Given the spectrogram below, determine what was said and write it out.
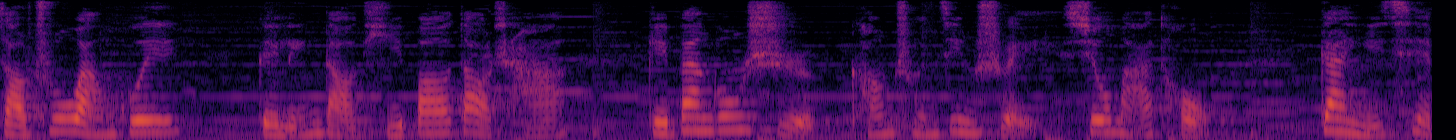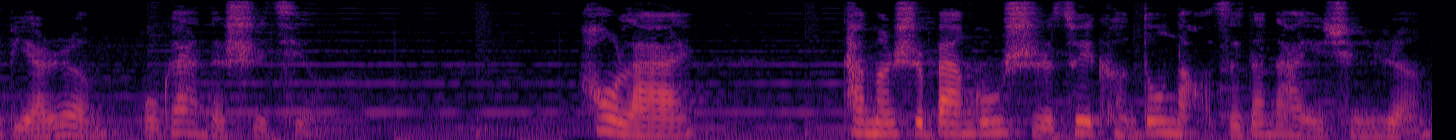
早出晚归，给领导提包倒茶，给办公室扛纯净水、修马桶，干一切别人不干的事情。后来，他们是办公室最肯动脑子的那一群人，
